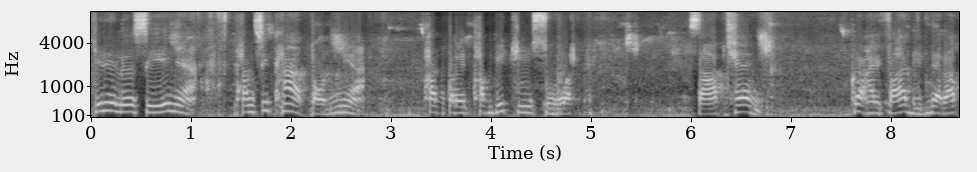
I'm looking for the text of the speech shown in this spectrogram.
ที่นี่ฤาษีเนี่ย ทั้งสิบห้าตนเนี่ยท่านก็เลยทำพิธีสวดสาบแช่ง เพื่อให้ฟ้าดินได้รับ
